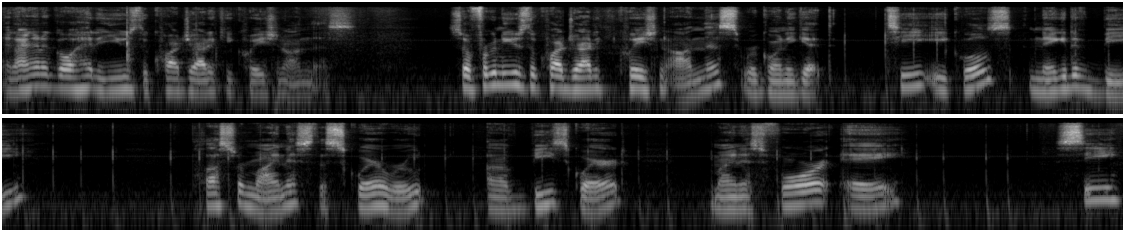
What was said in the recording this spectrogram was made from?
And I'm going to go ahead and use the quadratic equation on this. So if we're going to use the quadratic equation on this, we're going to get t equals negative b plus or minus the square root of b squared minus 4a c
